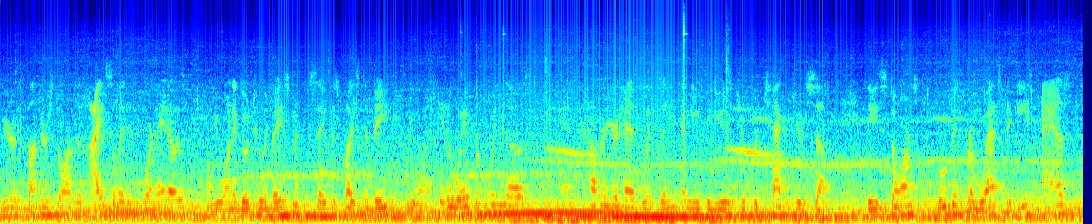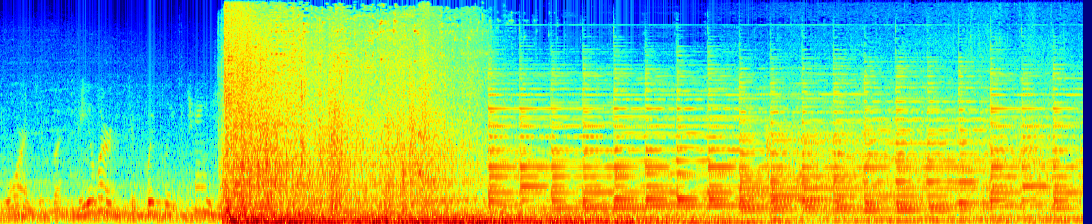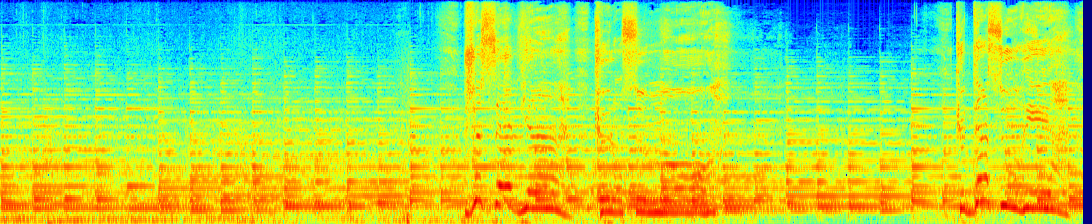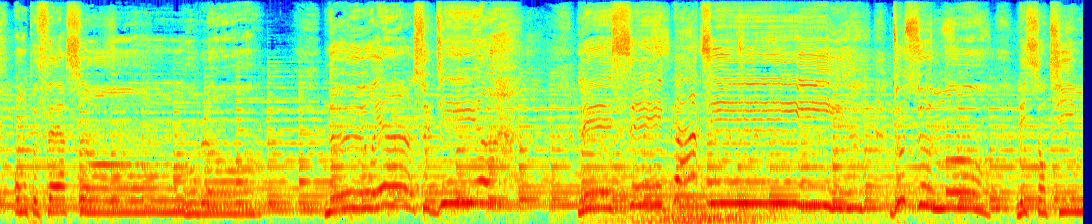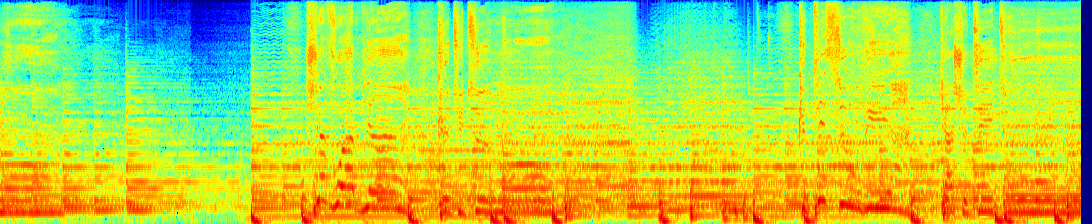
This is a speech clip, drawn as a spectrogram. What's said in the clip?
severe thunderstorms and isolated tornadoes. You want to go to a basement, safest place to be. You want to get away from windows and cover your head with anything you can use to protect yourself. These storms moving from west to east as warranted, but be alert to quickly change. Je sais bien que l'on se ment, que d'un sourire on peut faire semblant, ne rien se dire, laisser partir doucement les sentiments. Je vois bien cachent tes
